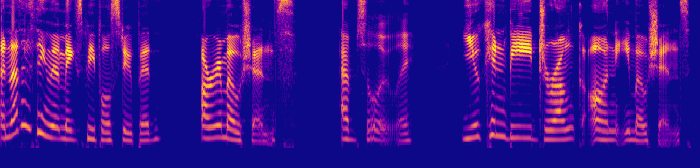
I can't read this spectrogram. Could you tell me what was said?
Another thing that makes people stupid are emotions. Absolutely. You can be drunk on emotions.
